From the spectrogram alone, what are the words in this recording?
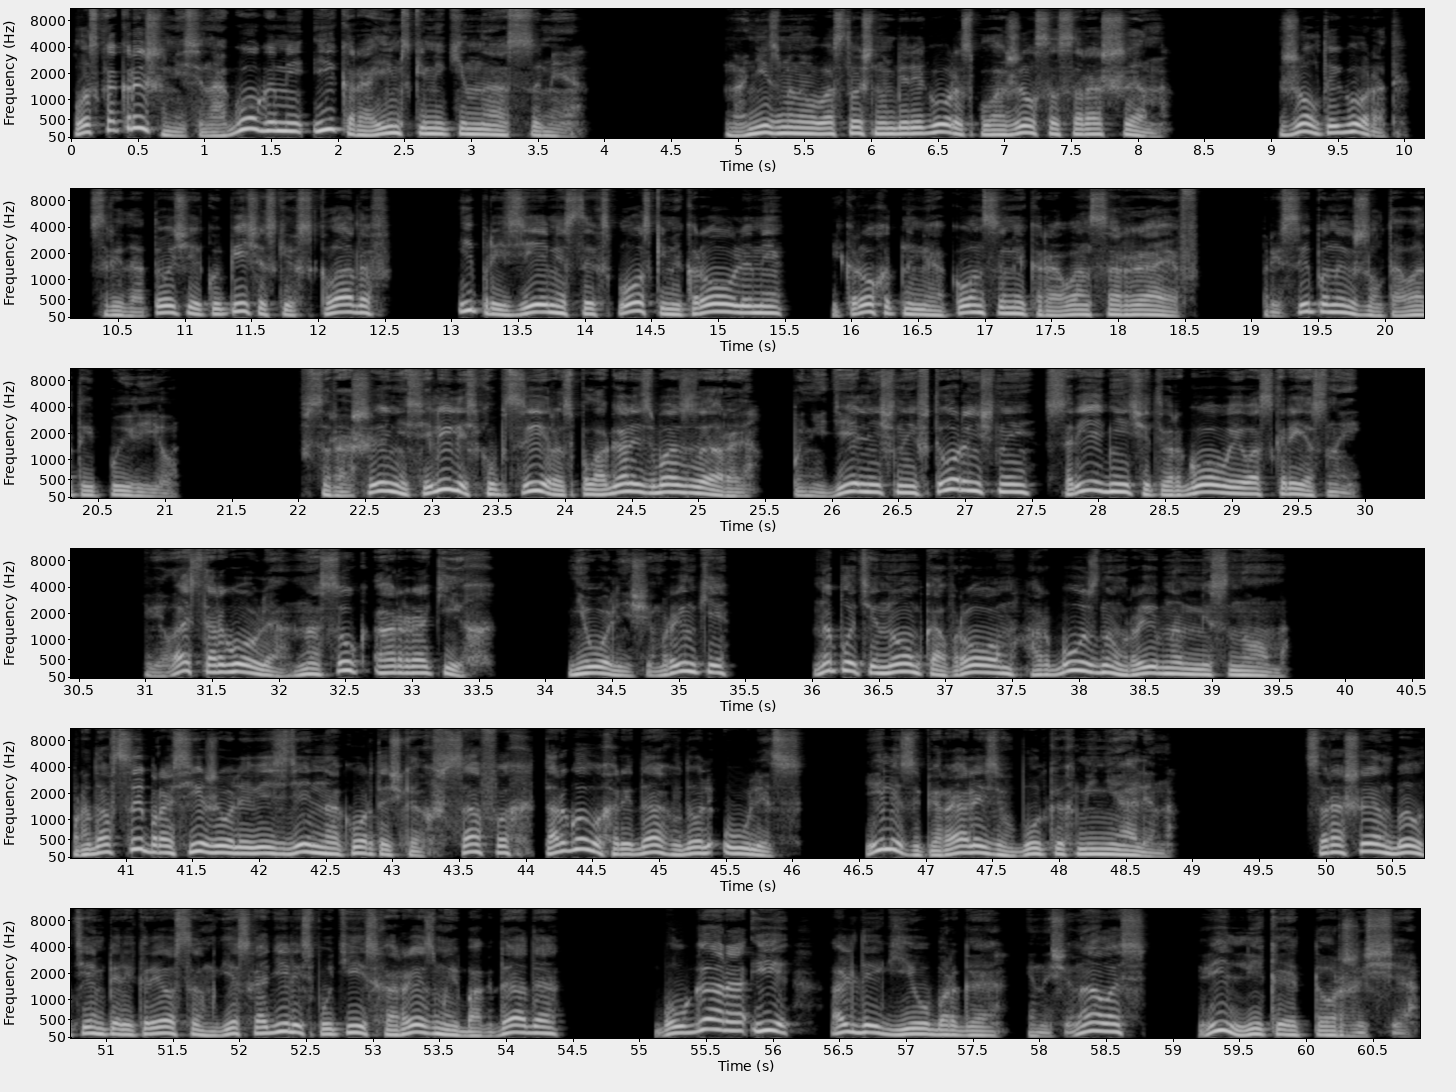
плоскокрышими синагогами и караимскими кинассами. На низменном восточном берегу расположился Сарашен. Желтый город, средоточие купеческих складов и приземистых с плоскими кровлями и крохотными оконцами караван-сараев, присыпанных желтоватой пылью. В Сарашене селились купцы и располагались базары, Понедельничный, вторничный, средний, четверговый и воскресный. Велась торговля на сук Арраких, невольничьем рынке, на платяном, ковровом, арбузном, рыбном, мясном. Продавцы просиживали весь день на корточках в сафах, торговых рядах вдоль улиц или запирались в будках менялин. Сарашен был тем перекрестком, где сходились пути из Хорезма и Багдада, Булгара и Альдегилборга, и начиналось великое торжище.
